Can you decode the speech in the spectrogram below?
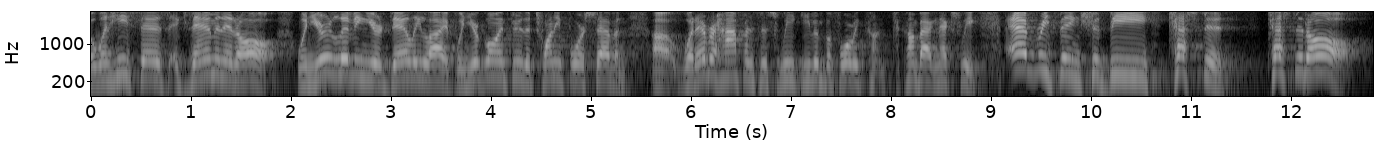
But when he says, examine it all, when you're living your daily life, when you're going through the 24 uh, 7, whatever happens this week, even before we come, to come back next week, everything should be tested. Test it all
